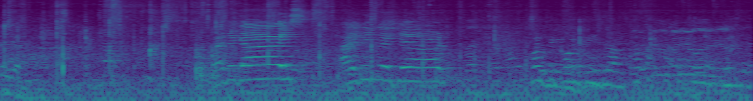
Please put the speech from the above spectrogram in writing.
Ready guys? I did it, JR. Konti, konti lang.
